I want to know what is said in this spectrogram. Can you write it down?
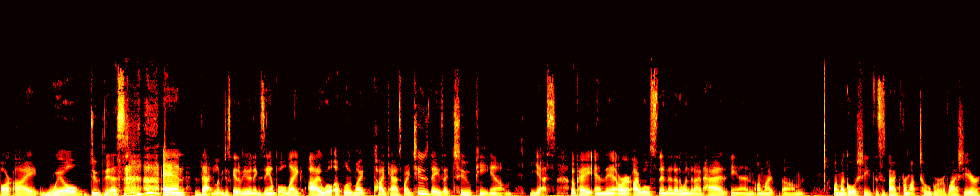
or I will do this. and that, let me just give you an example. Like, I will upload my podcast by Tuesdays at 2 p.m. Yes. Okay. And then, or I will, and another one that I've had in on my, um, on my goal sheet, this is back from October of last year.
